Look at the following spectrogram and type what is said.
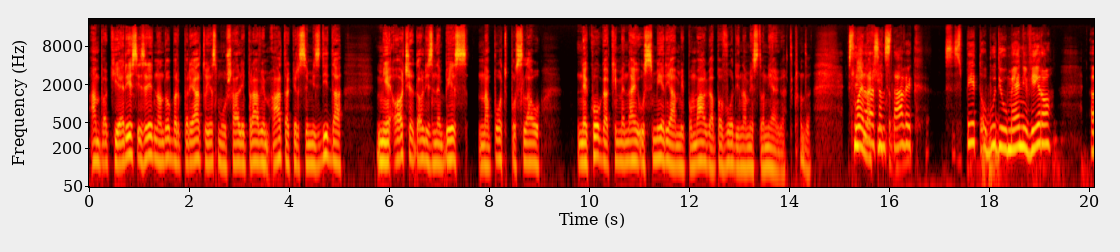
ampak je res izredno dober prijatelj. Jaz mu v šali pravim Ata, ker se mi zdi, da mi je oče dol iz nebes na pot poslal nekoga, ki me naj usmerja, mi pomaga, pa vodi na mesto njega. Slišala sem stavek, spet obudil v meni vero. Uh,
